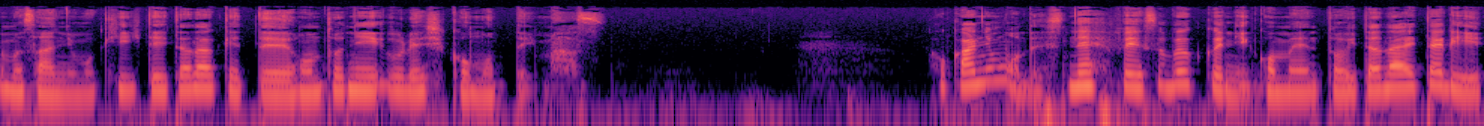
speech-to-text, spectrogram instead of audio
M さんにも聞いていただけて本当に嬉しく思っています。他にもですね、Facebook にコメントをいただいたり、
